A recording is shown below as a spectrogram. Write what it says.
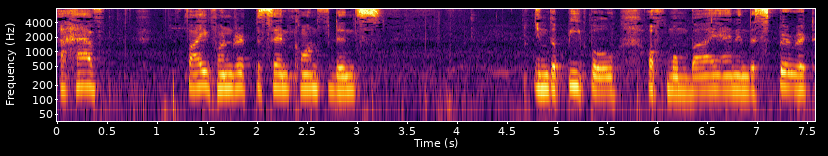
I have 500% confidence in the people of Mumbai and in the spirit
